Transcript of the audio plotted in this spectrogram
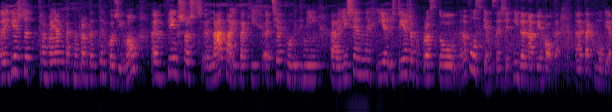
E, Jeżdżę tramwajami tak naprawdę tylko zimą. E, Większość lata i takich e, ciepłych dni e, jesiennych je- jeżdżę po prostu wózkiem, w sensie idę na piechotę, e, tak mówię.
